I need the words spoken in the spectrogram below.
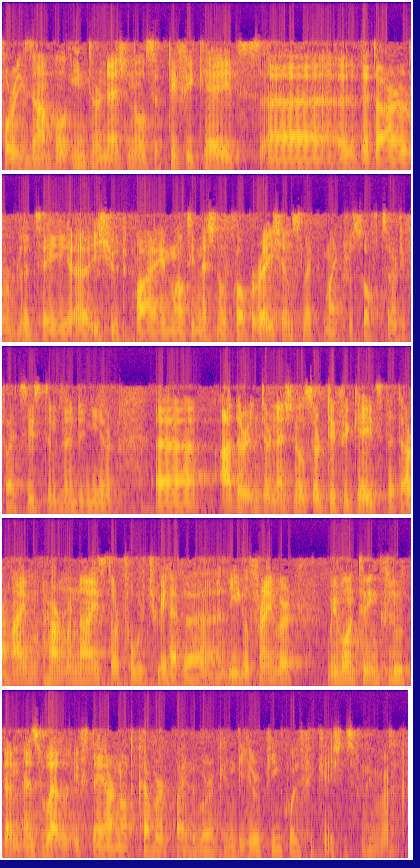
for example, international certificates uh, that are, let's say, uh, issued by multinational corporations like Microsoft Certified Systems Engineer, uh, other international certificates that are harmonized or for which we have a, a, legal framework, we want to include them as well if they are not covered by the work in the European Qualifications Framework.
